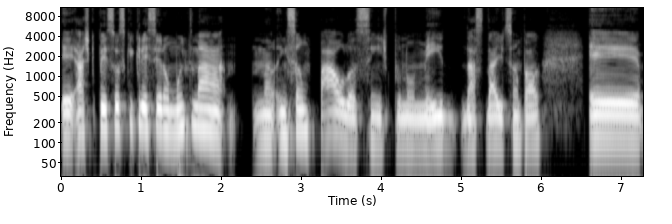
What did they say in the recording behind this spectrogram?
É, acho que pessoas que cresceram muito na, na- em São Paulo, assim, tipo, no meio da cidade de São Paulo. É,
